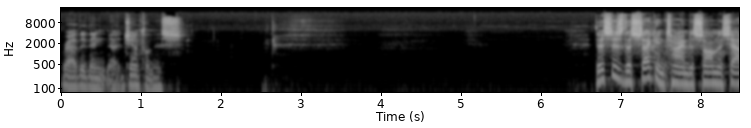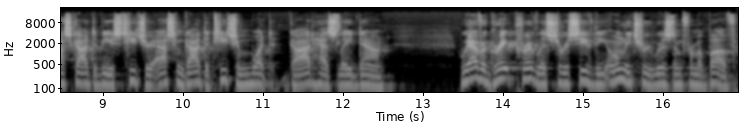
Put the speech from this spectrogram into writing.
rather than uh, gentleness. This is the second time the psalmist asked God to be his teacher, asking God to teach him what God has laid down. We have a great privilege to receive the only true wisdom from above,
